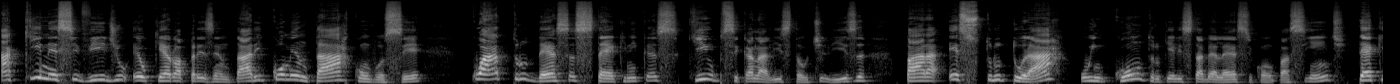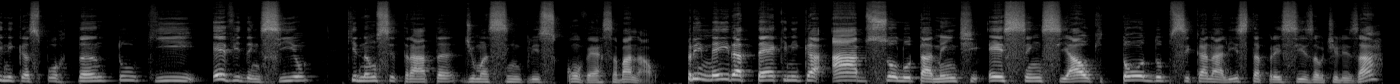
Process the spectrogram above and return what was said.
Aqui nesse vídeo eu quero apresentar e comentar com você quatro dessas técnicas que o psicanalista utiliza para estruturar o encontro que ele estabelece com o paciente, técnicas, portanto, que evidenciam que não se trata de uma simples conversa banal. Primeira técnica absolutamente essencial que todo psicanalista precisa utilizar?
